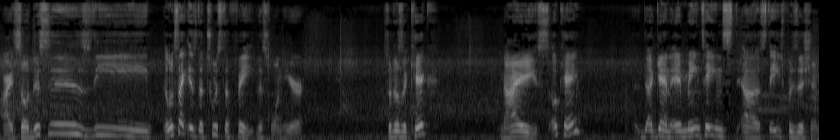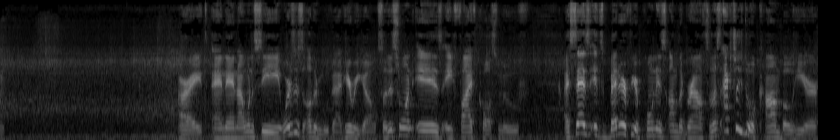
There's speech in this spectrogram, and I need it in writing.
Alright, so this is the... It looks like it's the Twist of Fate, this one here. So does a kick. Nice. Okay. Again, it maintains uh, stage position. Alright, and then I want to see, where's this other move at? Here we go. So this one is a 5 cost move. It says it's better if your opponent is on the ground, so let's actually do a combo here.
